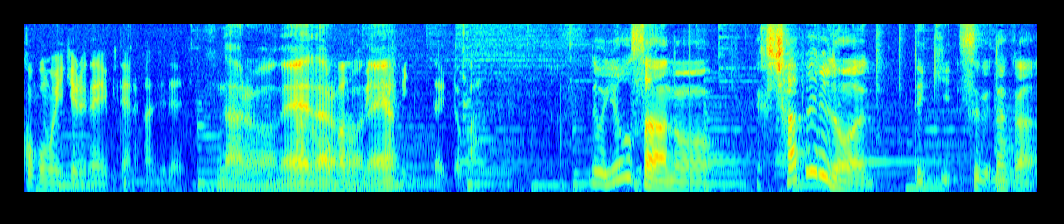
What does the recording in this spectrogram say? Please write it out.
ここも行けるねみたいな感じで、なるほどあねのなるほどね。でもようさんあの喋るのはできすぐなんか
